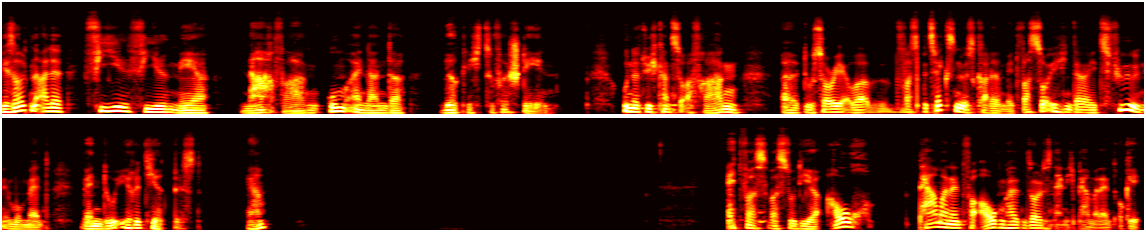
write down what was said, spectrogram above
Wir sollten alle viel, viel mehr nachfragen, um einander wirklich zu verstehen. Und natürlich kannst du auch fragen, äh, du sorry, aber was bezweckst du jetzt gerade damit? Was soll ich denn da jetzt fühlen im Moment, wenn du irritiert bist? Ja? Etwas, was du dir auch permanent vor Augen halten solltest, nein, nicht permanent, okay,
